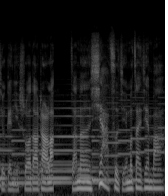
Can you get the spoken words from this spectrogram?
就跟你说到这儿了，咱们下次节目再见吧。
